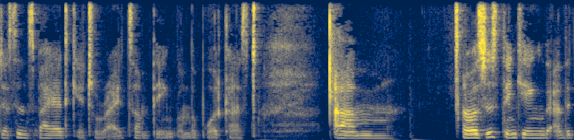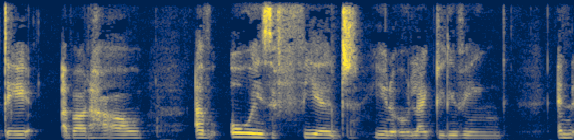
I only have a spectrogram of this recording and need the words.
just inspired get to write something on the podcast. Um, I was just thinking the other day about how I've always feared, you know, like living an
